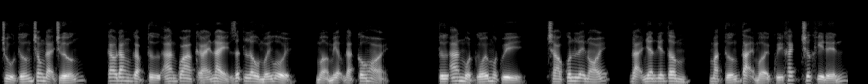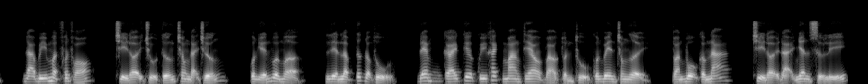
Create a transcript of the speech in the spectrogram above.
Chủ tướng trong đại trướng cao đăng gặp từ an qua cái này rất lâu mới hồi, mở miệng đặt câu hỏi. Từ an một gối một quỳ, chào quân lễ nói, đại nhân yên tâm, mặt tướng tại mời quý khách trước khi đến, đã bí mật phân phó, chỉ đợi chủ tướng trong đại trướng, quân yến vừa mở, liền lập tức động thủ, đem cái kia quý khách mang theo vào tuần thủ quân bên trong người, toàn bộ cầm nã, chỉ đợi đại nhân xử lý.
